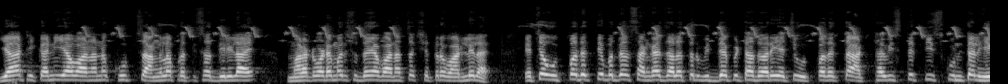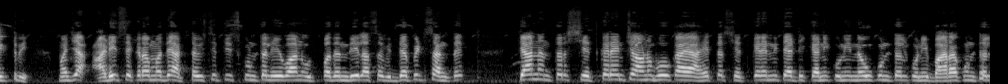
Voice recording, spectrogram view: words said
या ठिकाणी या वाणानं खूप चांगला प्रतिसाद दिलेला आहे. मराठवाड्यामध्ये सुद्धा या वाणाचं क्षेत्र वाढलेलं आहे. याच्या उत्पादकतेबद्दल सांगायचं झालं तर विद्यापीठाद्वारे याची उत्पादकता अठ्ठावीस ते तीस क्विंटल हेक्टरी म्हणजे अडीच एकरामध्ये अठ्ठावीस ते तीस क्विंटल हे वाण उत्पादन देईल असं विद्यापीठ सांगते त्यानंतर शेतकऱ्यांचे अनुभव काय आहे? तर शेतकऱ्यांनी त्या ठिकाणी कोणी नऊ क्विंटल कोणी बारा क्विंटल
